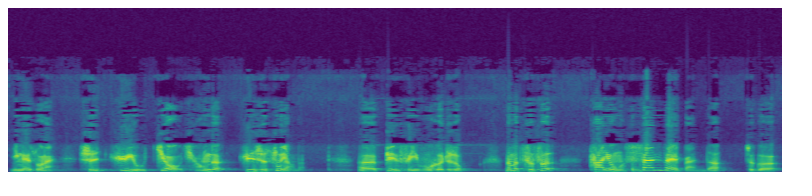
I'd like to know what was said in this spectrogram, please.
应该说呢是具有较强的军事素养的，呃，并非乌合之众。那么此次他用山寨版的这个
